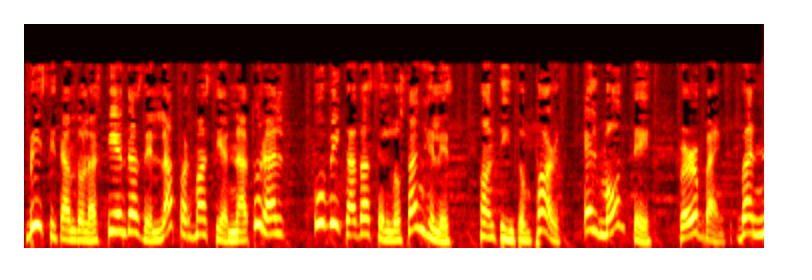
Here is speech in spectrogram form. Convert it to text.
visitando las tiendas de la farmacia natural ubicadas en Los Ángeles, Huntington Park, El Monte, Burbank, Van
